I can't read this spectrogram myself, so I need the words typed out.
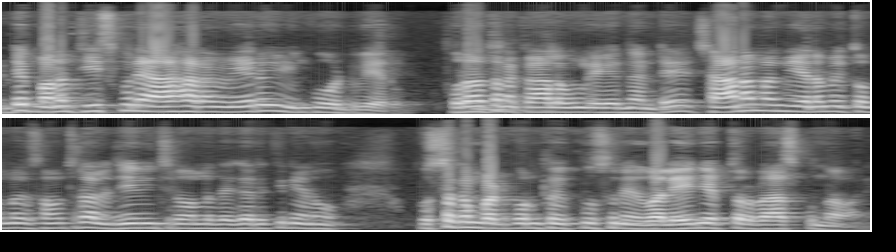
అంటే మనం తీసుకునే ఆహారం వేరు ఇంకోటి వేరు. పురాతన కాలంలో ఏంటంటే చాలా మంది ఎనభై తొమ్మిది సంవత్సరాలు జీవించిన వాళ్ళ దగ్గరికి నేను పుస్తకం పట్టుకొని పోయి కూర్చునేది. వాళ్ళు ఏం చెప్తారో రాసుకుందామని.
